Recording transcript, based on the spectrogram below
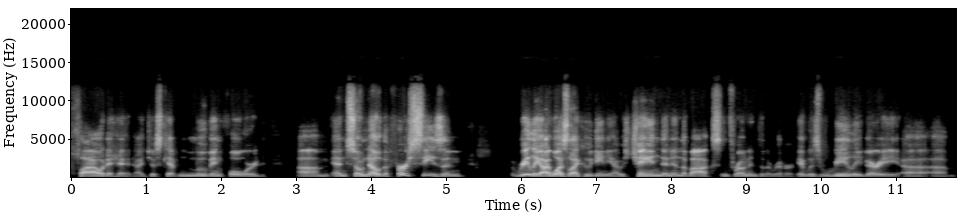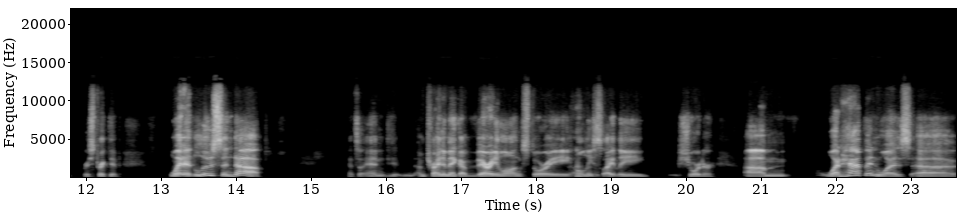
plowed ahead. I just kept moving forward. Um, and so, no, the first season, really, I was like Houdini. I was chained and in the box and thrown into the river. It was really very uh, uh, restrictive. When it loosened up, and, so, and I'm trying to make a very long story, only slightly shorter. Um, what happened was, uh,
